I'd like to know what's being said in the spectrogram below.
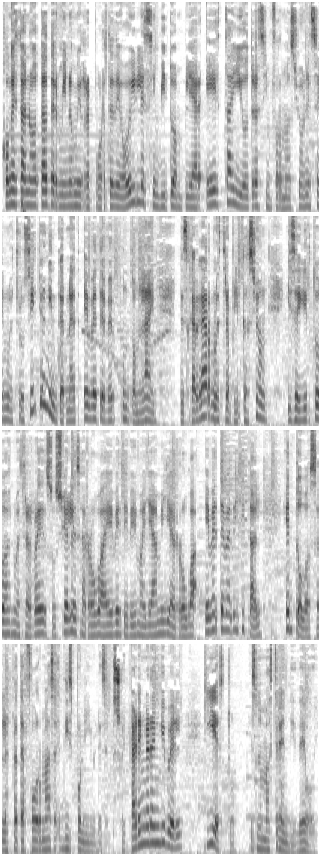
Con esta nota termino mi reporte de hoy. Les invito a ampliar esta y otras informaciones en nuestro sitio en internet ebtv.online, descargar nuestra aplicación y seguir todas nuestras redes sociales arroba ebtv Miami y arroba ebtv digital en todas las plataformas disponibles. Soy Karen Aranguibel y esto es lo más trendy de hoy.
